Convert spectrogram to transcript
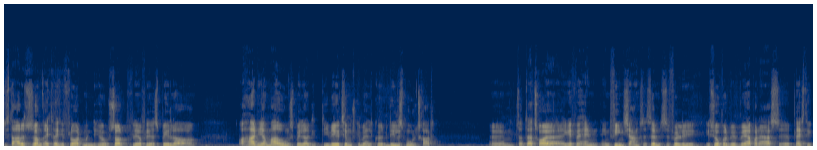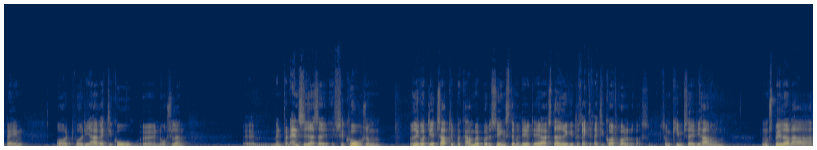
de startede sæsonen rigtig, rigtig flot, men de har jo solgt flere og flere spillere, og, og har de her meget unge spillere, og de, de virker til at måske være kørt en lille smule træt. Øhm, så der tror jeg, at AGF vil have en, en fin chance, selvom det selvfølgelig i så fald vil være på deres øh, plastikbane, hvor, hvor de er rigtig gode, øh, Nordsjælland. Øhm, men på den anden side, altså FCK, som jeg ved godt, de har tabt et par kampe på det seneste, men det, det er stadigvæk et rigtig, rigtig godt hold, og som, som Kim sagde, de har nogle, nogle spillere, der,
